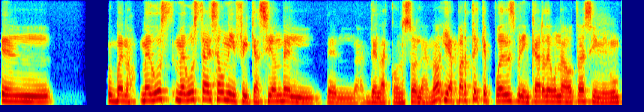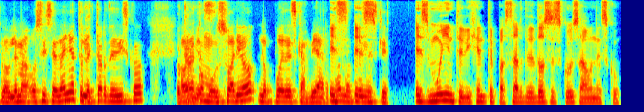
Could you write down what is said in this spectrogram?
el bueno, me gusta, me gusta esa unificación del, del- de la consola, ¿no? Y aparte que puedes brincar de una a otra sin ningún problema. O si se daña tu lector de disco, Lo ahora cambias. como usuario lo puedes cambiar, ¿no? Es- no tienes es- que. es muy inteligente pasar de dos SKUs a un SKU,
